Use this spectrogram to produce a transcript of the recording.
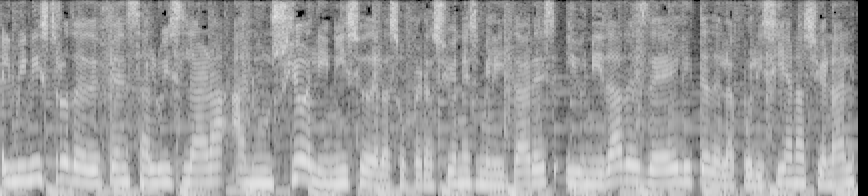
el ministro de Defensa Luis Lara anunció el inicio de las operaciones militares y unidades de élite de la Policía Nacional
